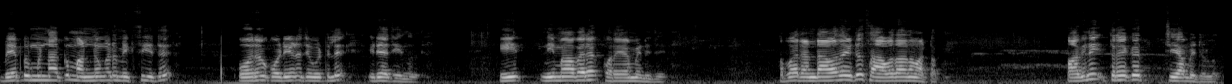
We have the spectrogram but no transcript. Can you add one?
വേപ്പും മണ്ണാക്കും മണ്ണും കൂടെ മിക്സ് ചെയ്തിട്ട് ഓരോ കൊടിയുടെ ചുവട്ടിൽ ഇടുക ചെയ്യുന്നത്. ഈ നിമാവര കുറയാൻ വേണ്ടിയിട്ട്. അപ്പോൾ രണ്ടാമതായിട്ട് സാവധാന വട്ടം. അപ്പം അതിന് ഇത്രയൊക്കെ ചെയ്യാൻ പറ്റുള്ളൂ.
